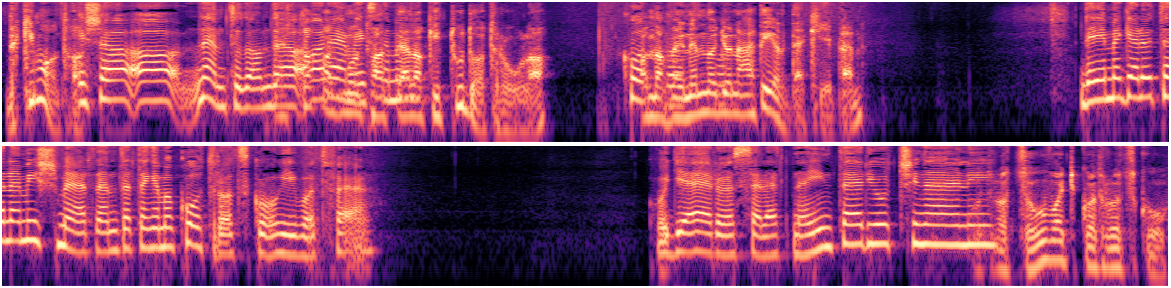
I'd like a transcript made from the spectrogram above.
De ki mondhat? és a, a nem tudom, de Ezt csak arra mondhat el, aki tudott róla. Kotrocko. Annak még nem nagyon állt érdekében. De én meg előtte nem ismertem, tehát engem a Kotrockó hívott fel. Hogy erről szeretne interjút csinálni. Kotrocó vagy Kotrockó?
